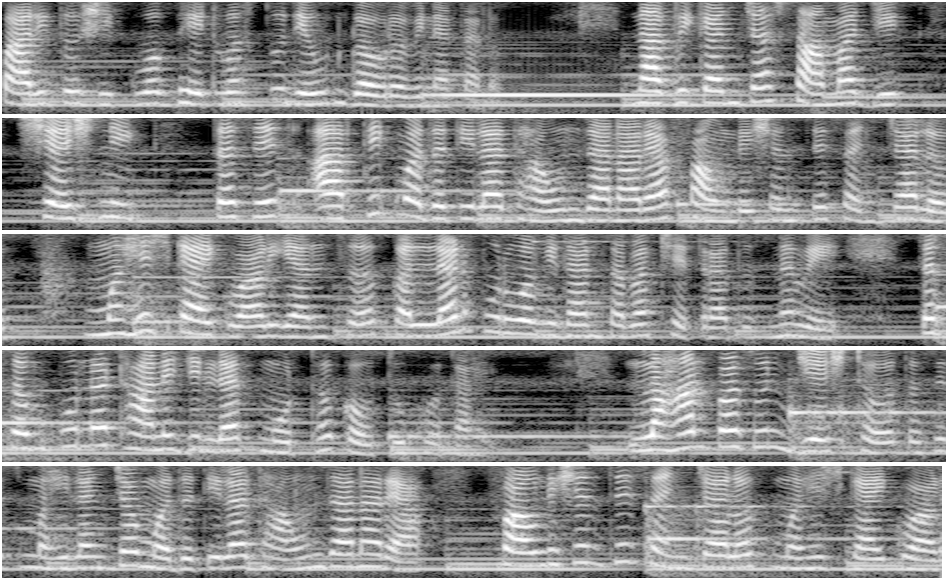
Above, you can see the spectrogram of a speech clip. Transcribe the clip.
पारितोषिक व भेटवस्तू देऊन गौरविण्यात आलं. नागरिकांच्या सामाजिक शैक्षणिक तसेच आर्थिक मदतीला धावून जाणाऱ्या फाउंडेशनचे संचालक महेश गायकवाड यांचं कल्याण पूर्व विधानसभा क्षेत्रातच नव्हे तर संपूर्ण ठाणे जिल्ह्यात मोठं कौतुक होत आहे. लहानपासून ज्येष्ठ तसेच महिलांच्या मदतीला धावून जाणाऱ्या फाउंडेशनचे संचालक महेश गायकवाड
